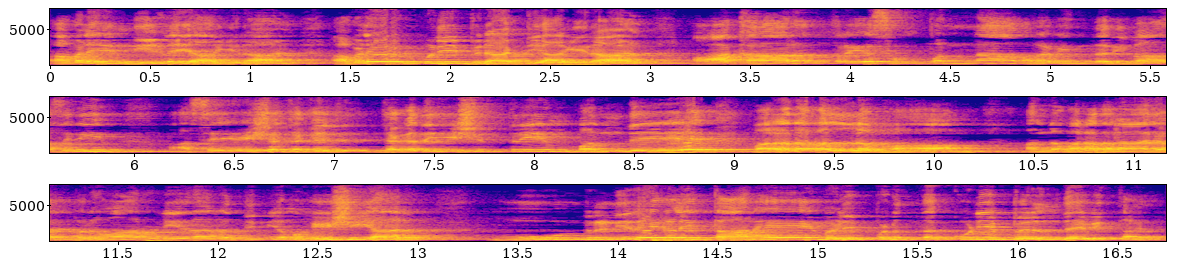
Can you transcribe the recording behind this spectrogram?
அவளே நீளையாகிறாள் அவளே ருக்மிணி பிராட்டி ஆகிறாள் ஆகாரத்ரய சம்பன்னா அரவிந்த நிவாசினி அசேஷ ஜெக ஜெகதீஷித்ரீம் வந்தே வரதவல்லபாம். அந்த வரதராஜ பெருமானுடையதான திவ்ய மகிஷியார் மூன்று நிலைகளை தானே வெளிப்படுத்தக்கூடிய பெருந்தேவி தாய்.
